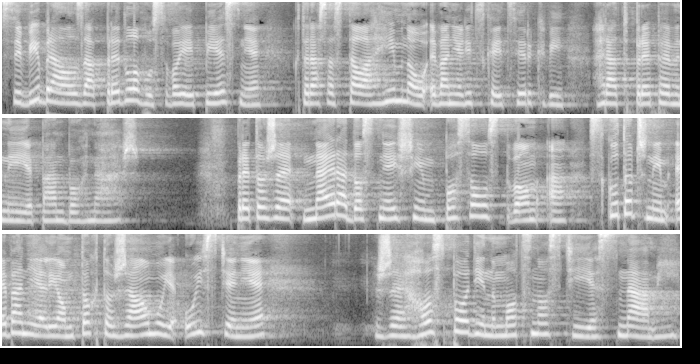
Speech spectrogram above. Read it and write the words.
si vybral za predlohu svojej piesne, ktorá sa stala hymnou evangelickej cirkvi Hrad prepevný je Pán Boh náš. Pretože najradostnejším posolstvom a skutočným evanieliom tohto žalmu je uistenie, že hospodin mocnosti je s nami.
